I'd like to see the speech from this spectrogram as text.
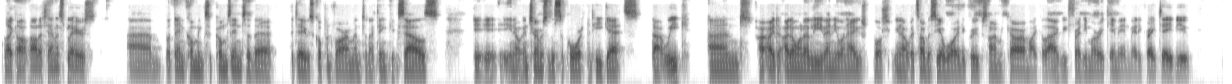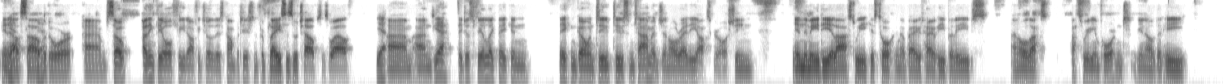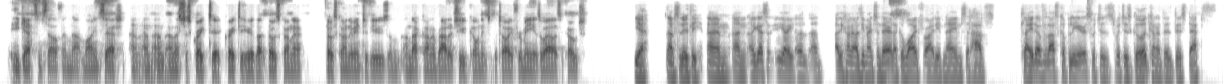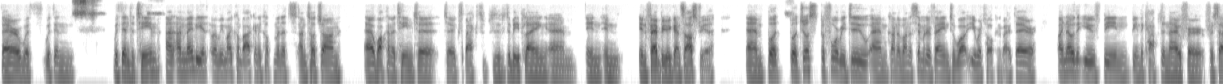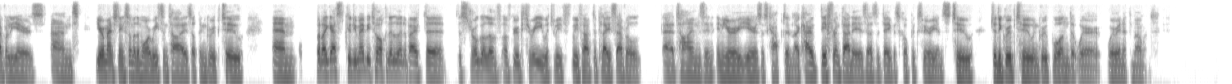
like a lot of tennis players. Um, but then coming comes into the the Davis Cup environment, and I think excels, it, it, you know, in terms of the support that he gets that week. And I, I don't want to leave anyone out, but you know, it's obviously a wider group. Simon Carr, Michael Agwi, Freddie Murray came in, made a great debut in yeah, El Salvador. Yeah. Um, so I think they all feed off each other. There's competition for places, which helps as well. Yeah. Um, and yeah, they just feel like they can they can go and do do some damage. And already Osgar O'Hoisin in the media last week is talking about how he believes and all that's that's really important. You know that he he gets himself in that mindset, and and and, and it's just great to great to hear that those kind of those kind of interviews and, and that kind of attitude going into the tie for me as well as a coach. Yeah, absolutely. Um, and I guess yeah, uh, kind of as you mentioned there, like a wide variety of names that have played over the last couple of years, which is which is good. Kind of there's depth there with within within the team, and and maybe uh, we might come back in a couple of minutes and touch on uh, what kind of team to to expect to, to be playing um in in in February against Austria. Um, but but just before we do, um, kind of on a similar vein to what you were talking about there, I know that you've been been the captain now for for several years, and you're mentioning some of the more recent ties up in Group Two. Um, but I guess could you maybe talk a little bit about the the struggle of, of Group Three, which we've we've had to play several uh, times in, in your years as captain, like how different that is as a Davis Cup experience to to the Group Two and Group One that we're we're in at the moment.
